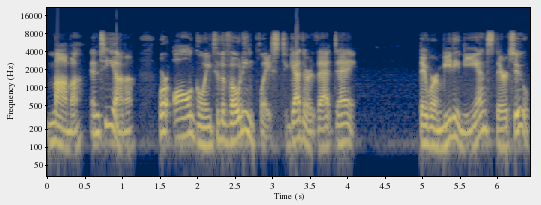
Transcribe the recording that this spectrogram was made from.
Mama, and Tiana were all going to the voting place together that day. They were meeting the aunts there too.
